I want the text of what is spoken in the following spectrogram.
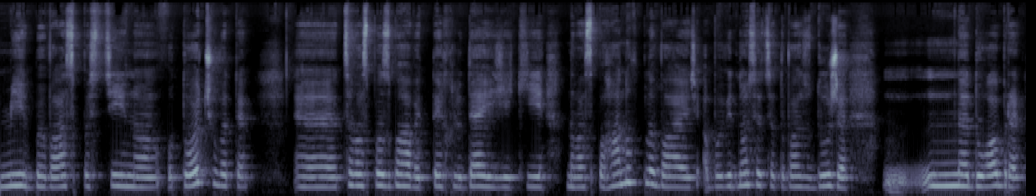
міг би вас постійно оточувати. Е, Це вас позбавить тих людей, які на вас погано впливають або відносяться до вас дуже недобре,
